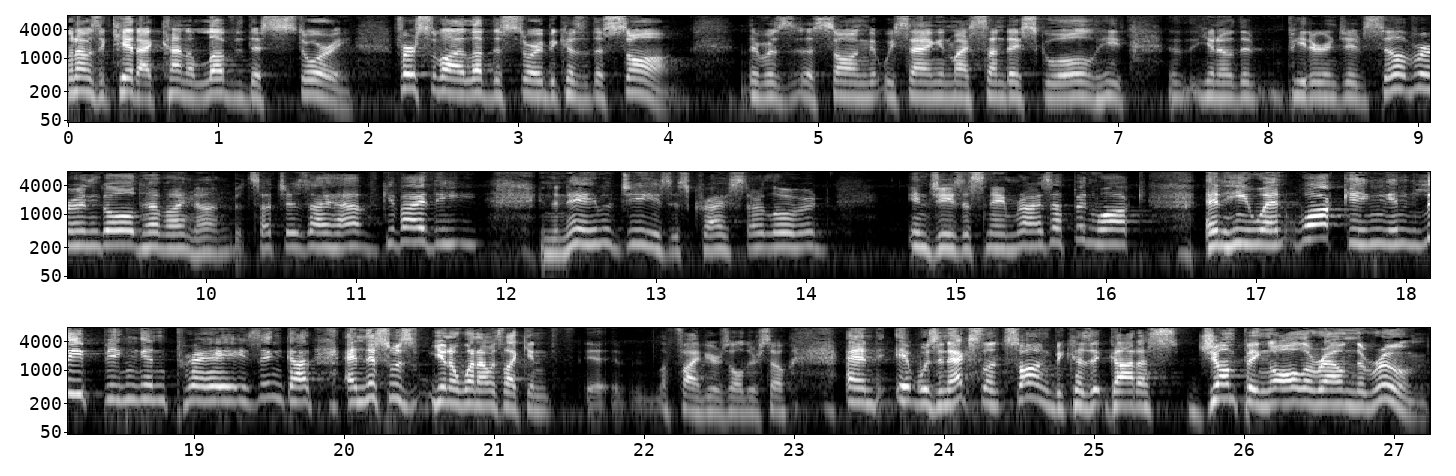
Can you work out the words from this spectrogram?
When I was a kid, I kind of loved this story. First of all, I loved this story because of the song. There was a song that we sang in my Sunday school. He, you know, the Peter and James, silver and gold have I none, but such as I have give I thee. In the name of Jesus Christ our Lord, in Jesus' name, rise up and walk. And he went walking and leaping and praising God. And this was, you know, when I was like in uh, five years old or so. And it was an excellent song because it got us jumping all around the room.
